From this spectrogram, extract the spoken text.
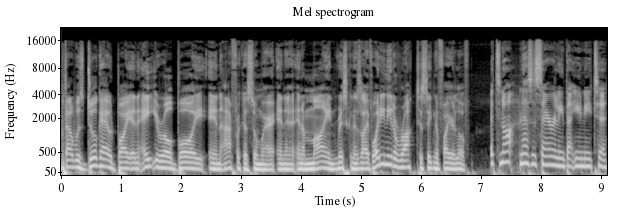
that was dug out by an eight-year-old boy in Africa somewhere in a in a mine, risking his life? Why do you need a rock to signify your love? It's not necessarily that you need to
